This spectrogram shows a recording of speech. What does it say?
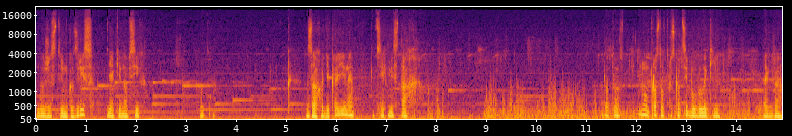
дуже стрімко зріс, як і на всіх тут заході країни, у всіх містах. Просто, ну, просто в Трускавці був великий, так би,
